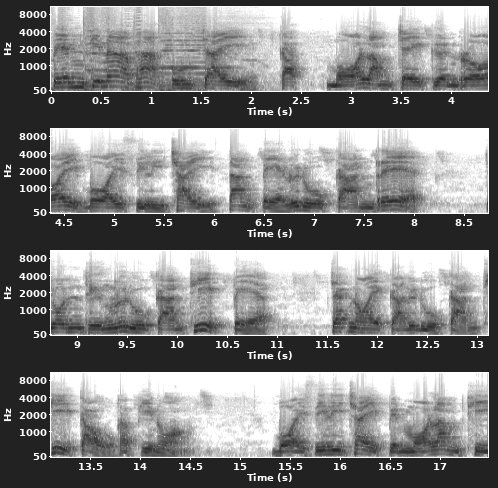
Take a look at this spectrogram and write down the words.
เป็นที่น่าภาคภูมิใจกับหมอลำใจเกินร้อย บอยสิริชัย ตั้งแต่ฤดูกาลแรก จนถึงฤดูกาลที่แปดจักหน่อยกาฤดูกาลที่เก่าครับพี่น้อง บอยสิริชัยเป็นหมอลำที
